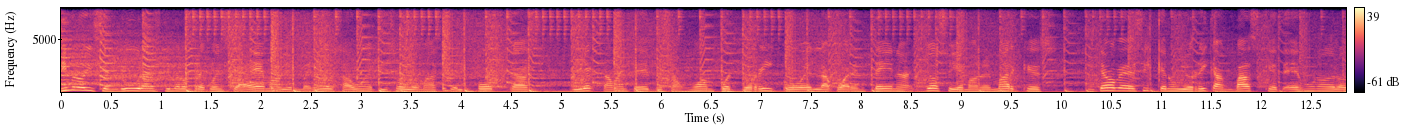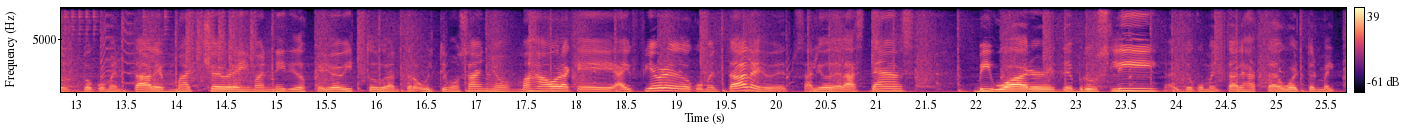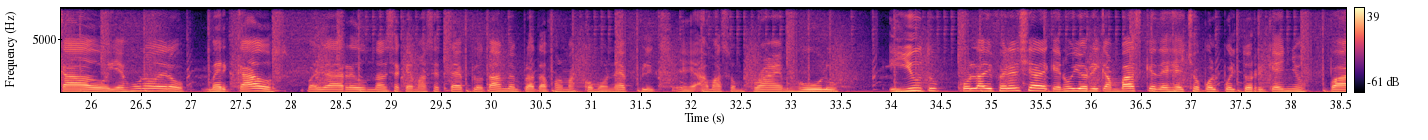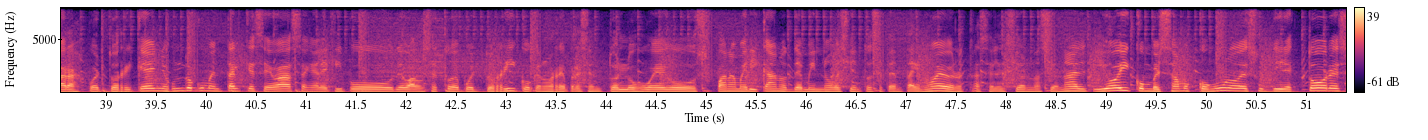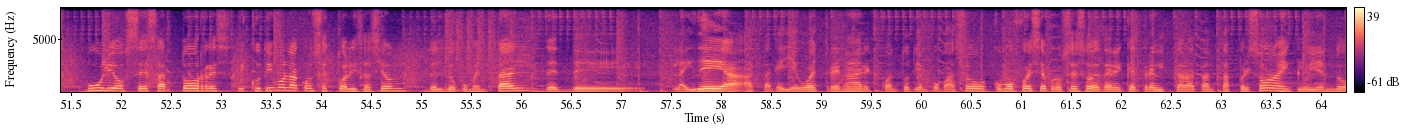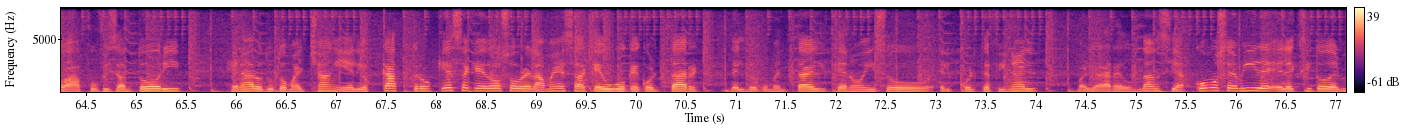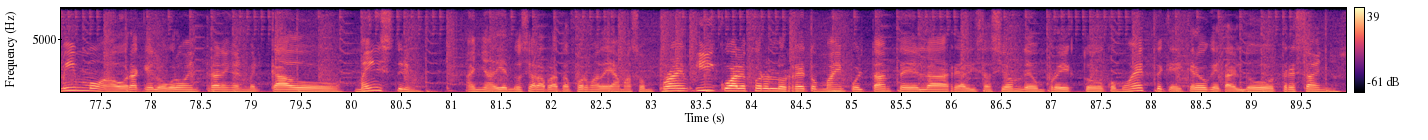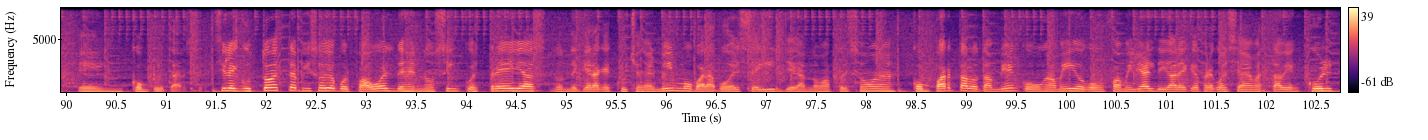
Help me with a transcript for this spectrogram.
dímelo dice Endurance, dímelo Frecuencia Emma, bienvenidos a un episodio más del podcast directamente desde San Juan, Puerto Rico, en la cuarentena. Yo soy Emanuel Márquez y tengo que decir que New Rican Basket es uno de los documentales más chéveres y más nítidos que yo he visto durante los últimos años. Más ahora que hay fiebre de documentales, eh, salió The Last Dance. Be Water de Bruce Lee, hay documentales hasta de Walter Mercado y es uno de los mercados valga la redundancia, que más se está explotando en plataformas como Netflix, eh, Amazon Prime, Hulu y YouTube, con la diferencia de que New York Basket es hecho por puertorriqueños para puertorriqueños. Un documental que se basa en el equipo de baloncesto de Puerto Rico que nos representó en los Juegos Panamericanos de 1979, nuestra selección nacional. Y hoy conversamos con uno de sus directores, Julio César Torres. Discutimos la conceptualización del documental desde la idea hasta que llegó a estrenar, cuánto tiempo pasó, cómo fue ese proceso de tener que entrevistar a tantas personas, incluyendo a Fufi Santori, Genaro Tuto Marchán y Helios Castro, qué se quedó sobre la mesa, qué hubo que cortar del documental que no hizo el corte final, valga la redundancia, cómo se mide el éxito del mismo ahora que logró entrar en el mercado mainstream añadiéndose a la plataforma de Amazon Prime y cuáles fueron los retos más importantes en la realización de un proyecto como este que creo que tardó tres años en completarse. Si les gustó este episodio por favor déjennos 5 estrellas donde quiera que escuchen el mismo para poder seguir llegando más personas. Compártalo también con un amigo, con un familiar, dígale que frecuencia M está bien cool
